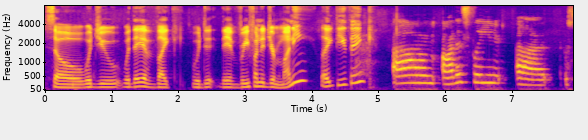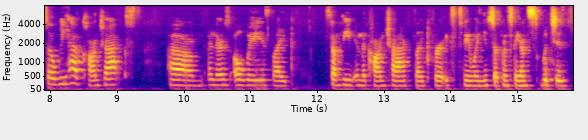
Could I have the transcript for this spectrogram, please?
So would you would they have like would they have refunded your money like do you think? Um, honestly, uh, so we have contracts, um, and there's always like something in the contract, like for extenuating circumstance, which is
